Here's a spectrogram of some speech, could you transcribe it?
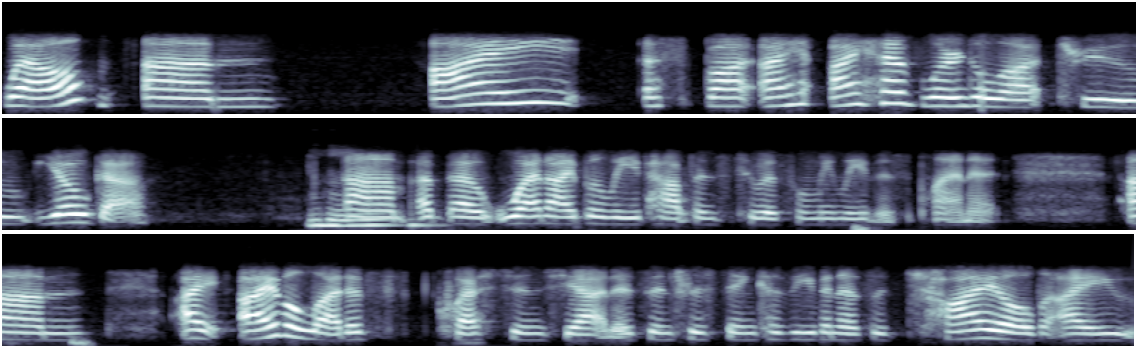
Well, um, I a spot I I have learned a lot through yoga mm-hmm. um, about what I believe happens to us when we leave this planet. Um, I I have a lot of questions yet. It's interesting because even as a child, I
